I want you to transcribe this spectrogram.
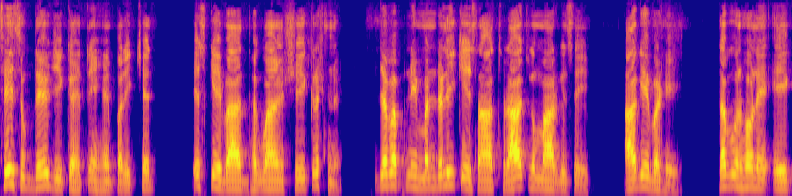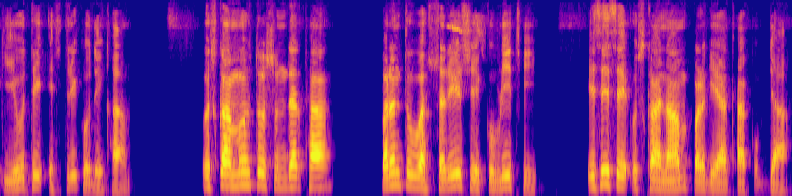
श्री सुखदेव जी कहते हैं, परीक्षित, इसके बाद भगवान श्री कृष्ण जब अपनी मंडली के साथ राजमार्ग से आगे बढ़े, तब उन्होंने एक युवती स्त्री को देखा। उसका मुँह तो सुंदर था, परंतु वह शरीर से कुबड़ी थी। इसी से उसका नाम पड़ गया था कुब्जा।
